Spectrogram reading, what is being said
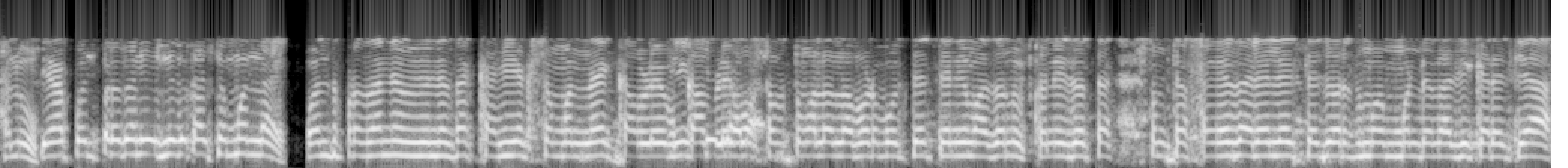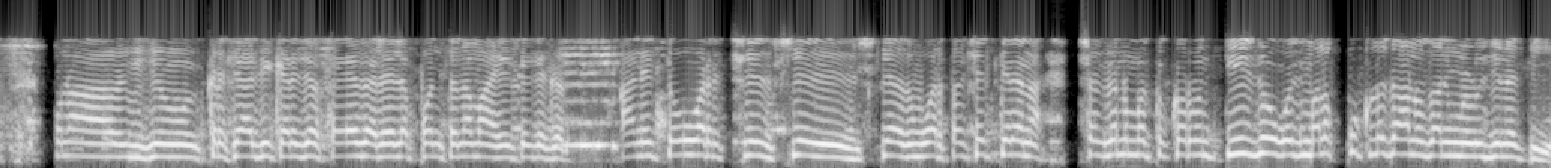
हॅलो. त्या पंतप्रधान योजनेचा काय संबंध नाही पंतप्रधान योजनेचा काही एक संबंध नाही. कावळे चला. वसाव तुम्हाला लबड बोलते. त्यांनी माझं नुकसानी तुमच्या सह्या झालेल्या त्याच्यावर मंडल अधिकाऱ्याच्या पुन्हा कृषी अधिकाऱ्याच्या सह्या झालेल्या पंचनामा आहे त्याच्याकडे. आणि तो वर वरचा शेतकरी ना संगणमत करून ती दोघं मला कुठलंच अनुदान मिळू दे नाही ती.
